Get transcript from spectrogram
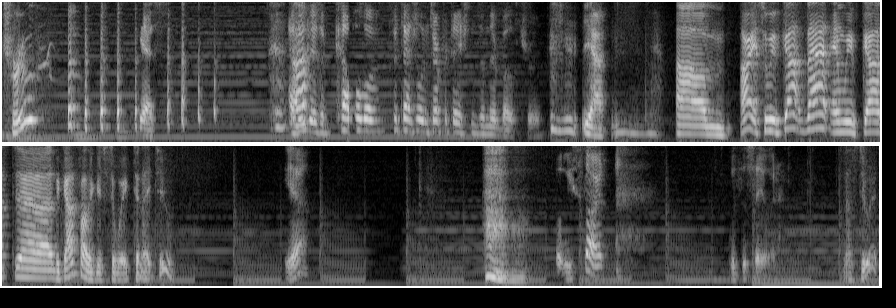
true. Yes. I think there's a couple of potential interpretations, and they're both true. yeah. Um, all right, so we've got that, and we've got uh, the Godfather gets to wake tonight too. Yeah. But we start with the sailor. Let's do it.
